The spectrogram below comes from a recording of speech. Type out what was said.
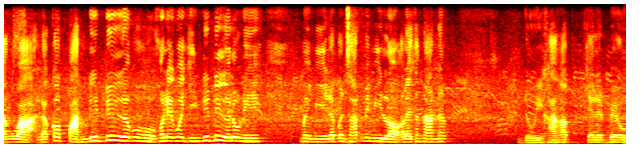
จังหวะ แล้วก็ปั่นดื้อๆโอ้โหเขาเรียกว่ายิงดื้อๆลูกนี้ ไม่มีดับเบิลชัดไม่มีหลอกอะไรทั้งนั้นครับดูอีกครั้งครับแกลเบล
